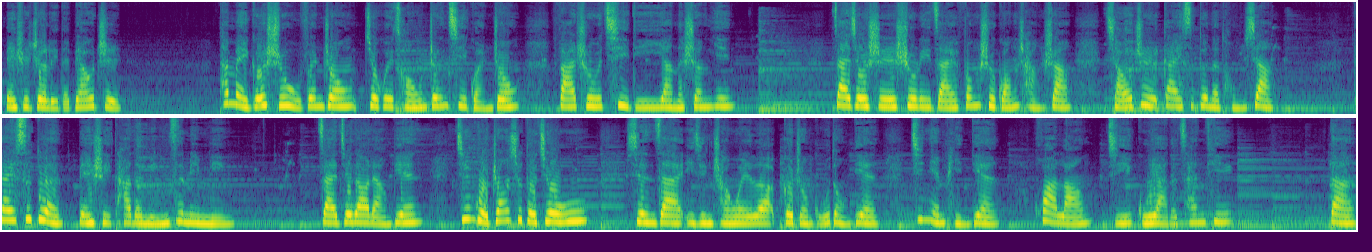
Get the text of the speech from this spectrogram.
便是这里的标志，它每隔十五分钟就会从蒸汽管中发出汽笛一样的声音。再就是竖立在枫树广场上乔治·盖斯顿的铜像，盖斯顿便是以他的名字命名。在街道两边，经过装修的旧屋，现在已经成为了各种古董店、纪念品店、画廊及古雅的餐厅。但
